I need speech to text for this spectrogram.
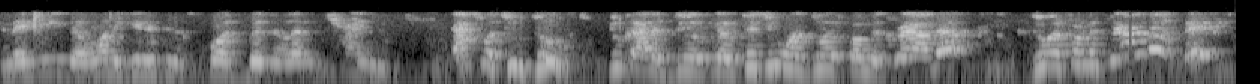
and they need they want to get into the sports business, and let them train you. That's what you do. You got to do since you want to do it from the ground up. Do it from the ground up, baby.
